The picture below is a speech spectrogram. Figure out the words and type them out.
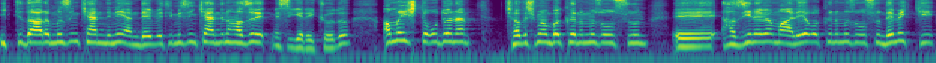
iktidarımızın kendini yani devletimizin kendini hazır etmesi gerekiyordu. Ama işte o dönem Çalışma Bakanımız olsun, e, Hazine ve Maliye Bakanımız olsun demek ki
